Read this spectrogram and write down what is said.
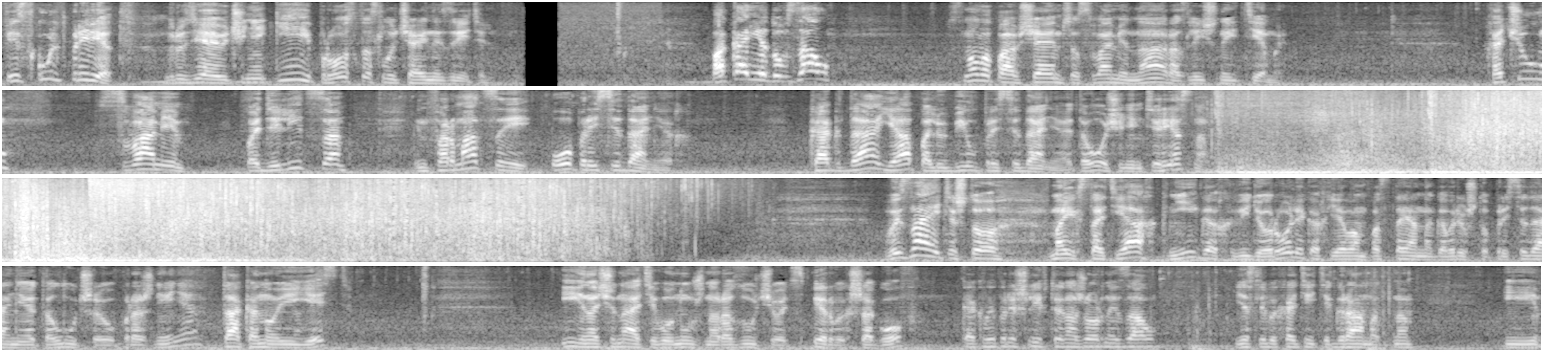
Физкульт, привет, друзья и ученики, и просто случайный зритель. Пока еду в зал, снова пообщаемся с вами на различные темы. Хочу с вами поделиться информацией о приседаниях. Когда я полюбил приседания. Это очень интересно. Вы знаете, что в моих статьях, книгах, видеороликах я вам постоянно говорю, что приседание это лучшее упражнение. Так оно и есть. И начинать его нужно разучивать с первых шагов, как вы пришли в тренажерный зал, если вы хотите грамотно и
